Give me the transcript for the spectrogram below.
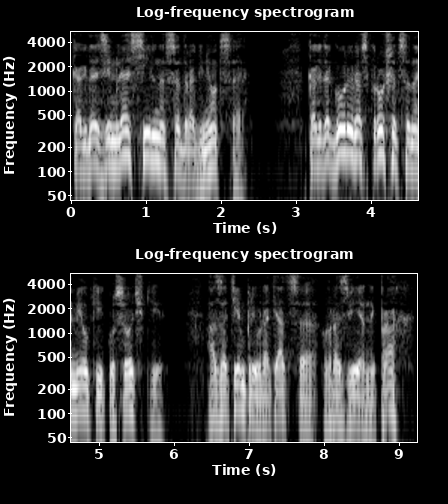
Когда земля сильно содрогнется, когда горы раскрошатся на мелкие кусочки, а затем превратятся в развеянный прах —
